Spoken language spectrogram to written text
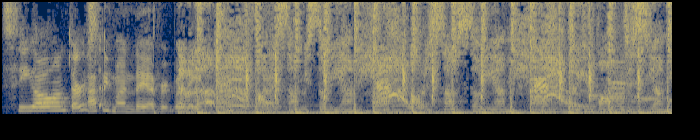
See y'all on Thursday. Happy Monday, everybody. All this on me so yummy. All this sauce so yummy. Know you want this yummy.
